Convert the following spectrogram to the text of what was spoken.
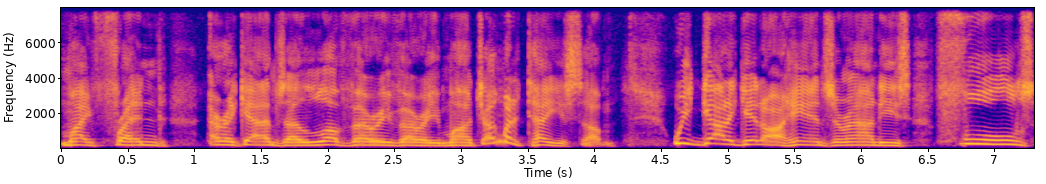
my friend Eric Adams, I love very, very much. I'm going to tell you something. We got to get our hands around these fools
